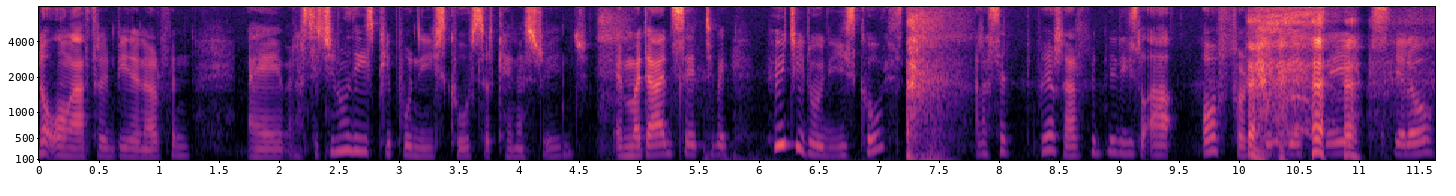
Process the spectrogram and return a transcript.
not long after i'd been in irvine um, and i said you know these people on the east coast are kind of strange and my dad said to me who do you know on the east coast and i said where's irvine and he's like "Ah, oh for goodness sakes you know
